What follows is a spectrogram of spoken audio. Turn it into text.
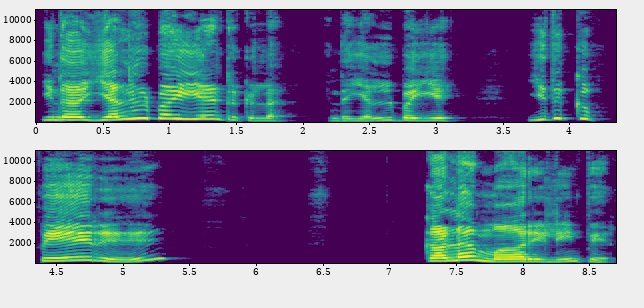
இந்த எல் பை ஏன் இருக்குல்ல இந்த எல் பை ஏ இதுக்கு பேர் கள மாறிலின்னு பேர்.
